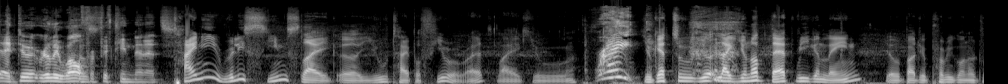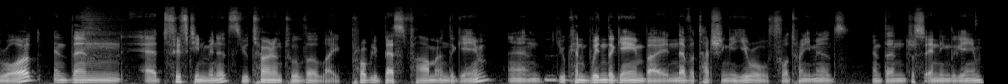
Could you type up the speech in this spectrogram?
I do it really well for 15 minutes. Tiny really seems like a you type of hero, right? Like you, Right. you get to you're like you're not that weak in lane, you're, but you're probably gonna draw it, and then at 15 minutes you turn into the like probably best farmer in the game, and you can win the game by never touching a hero for 20 minutes, and then just ending the game.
